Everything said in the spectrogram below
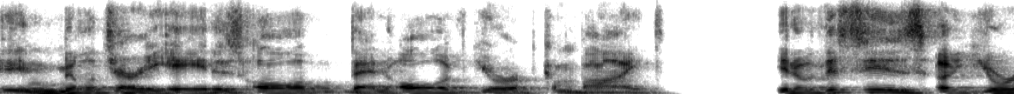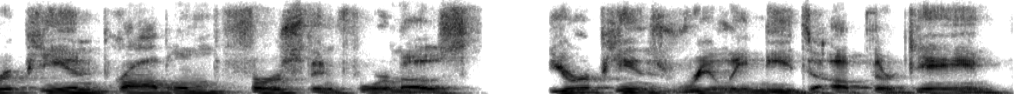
in military aid as all than all of Europe combined. You know, this is a European problem first and foremost. Europeans really need to up their game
